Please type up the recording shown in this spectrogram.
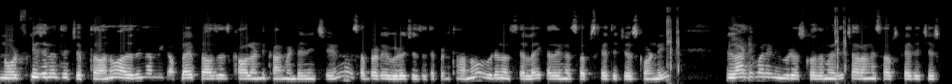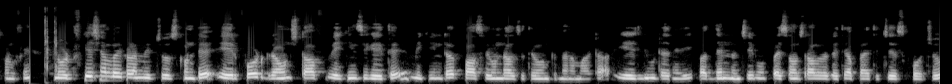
నోటిఫికేషన్ అయితే చెప్తాను. అదేవిధంగా మీకు అప్లై ప్రాసెస్ కావాలంటే కామెంట్ అనేది చేయండి. నేను సపరేట్గా వీడియో చేసి అయితే పెడతాను. వీడియో నచ్చితే లైక్ అదేవిధంగా సబ్స్క్రైబ్ అయితే చేసుకోండి. ఇలాంటి మరిన్ని వీడియోస్ కోసం అయితే ఛానల్ని సబ్స్క్రైబ్ అయితే చేసుకోండి నోటిఫికేషన్లో ఇక్కడ మీరు చూసుకుంటే ఎయిర్పోర్ట్ గ్రౌండ్ స్టాఫ్ వేకెన్సీకి అయితే మీకు ఇంటర్ పాస్ అయి ఉండాల్సి అయితే ఉంటుందన్నమాట. ఏజ్ లిమిట్ అనేది పద్దెనిమిది నుంచి ముప్పై సంవత్సరాల వరకు అయితే అప్లై అయితే చేసుకోవచ్చు.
